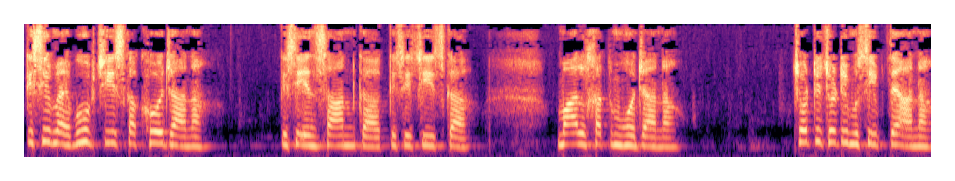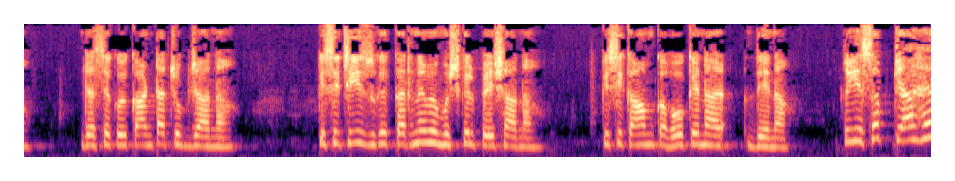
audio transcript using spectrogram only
کسی محبوب چیز کا کھو جانا، کسی انسان کا، کسی چیز کا مال ختم ہو جانا، چھوٹی چھوٹی مصیبتیں آنا، جیسے کوئی کانٹا چپ جانا، کسی چیز کے کرنے میں مشکل پیش آنا، کسی کام کا ہو کے نہ دینا۔ تو یہ سب کیا ہے؟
